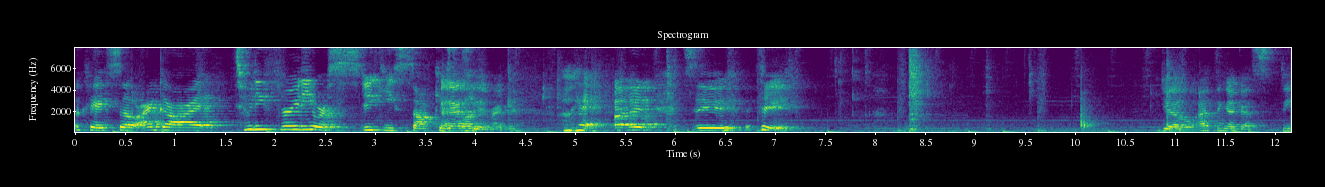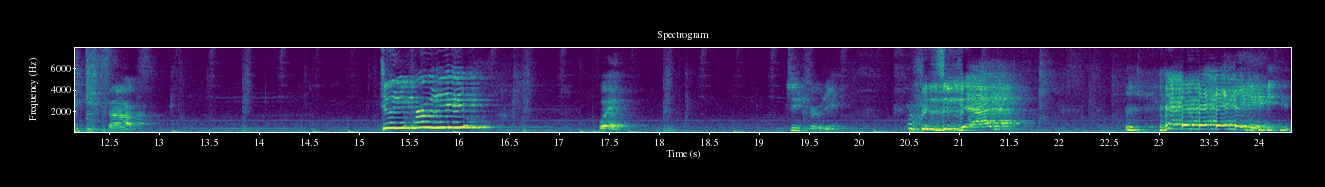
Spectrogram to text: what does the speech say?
Okay, so I got tutti frutti or sticky sock. That's it right there. Okay, one, two, three. Yo, I think I got stinky socks. Tutti frutti. Wait. Tutti frutti. Is it bad? Hey!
